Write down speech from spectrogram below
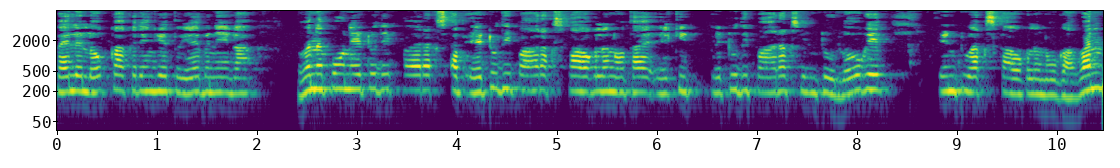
पहले लोग का करेंगे तो यह बनेगा one upon a to the power x, अब a to the power x का अवकलन होता है ए की, a to the power x into log a into एक्स का अवकलन होगा वन।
